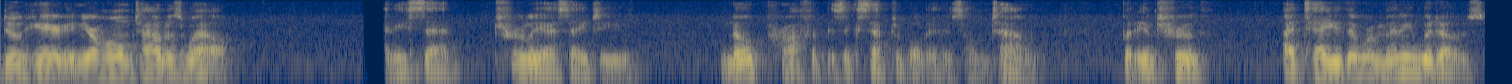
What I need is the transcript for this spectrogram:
do here in your hometown as well. And he said, Truly I say to you, no prophet is acceptable in his hometown. But in truth, I tell you, there were many widows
